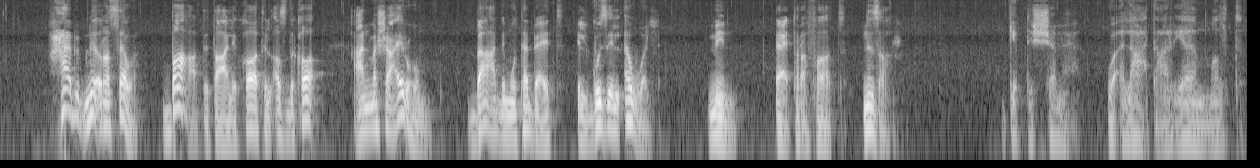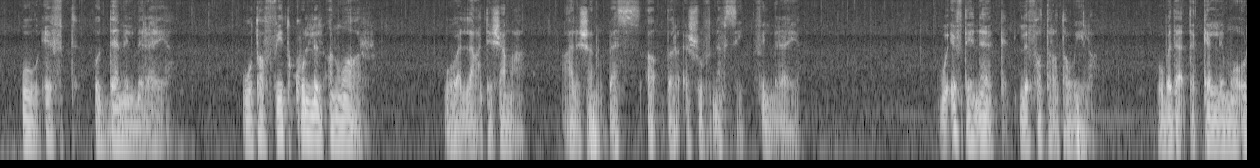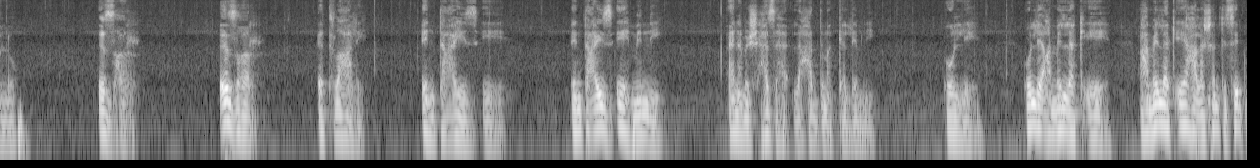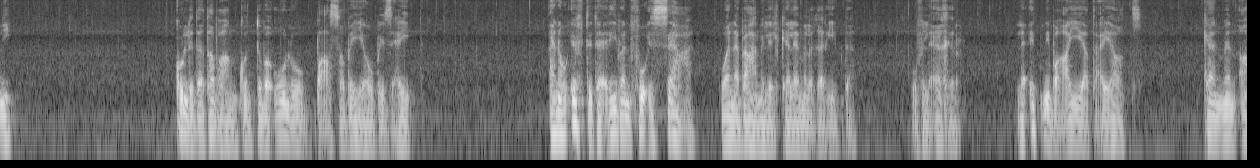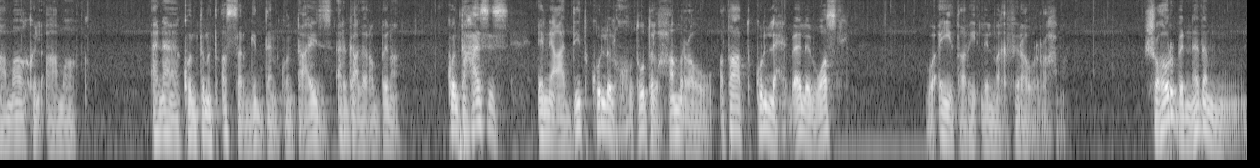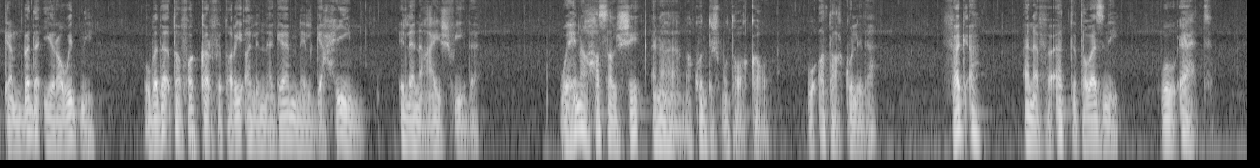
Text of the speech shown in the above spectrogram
حابب نقرأ سوا بعض تعليقات الأصدقاء عن مشاعرهم بعد متابعة الجزء الأول من اعترافات نزار. جبت الشمع وقلعت عريان ملط ووقفت قدام المراية وطفيت كل الأنوار وولعت شمعة علشان بس أقدر أشوف نفسي في المراية. وقفت هناك لفترة طويلة وبدأت أتكلم وأقول له إظهر إظهر اطلع لي. أنت عايز إيه؟ أنت عايز إيه مني؟ أنا مش هزهق لحد ما تكلمني. قول لي قول لي أعمل لك إيه؟ أعمل لك إيه علشان تسيبني؟ كل ده طبعا كنت بقوله بعصبية وبزعيق. أنا وقفت تقريبا فوق الساعة وأنا بعمل الكلام الغريب ده. وفي الآخر لقيتني بعيط عياط. كان من أعماق الأعماق. أنا كنت متأثر جدا كنت عايز أرجع لربنا. كنت حاسس إني عديت كل الخطوط الحمراء وقطعت كل حبال الوصل وأي طريق للمغفرة والرحمة. شعور بالندم كان بدأ يراودني وبدأت أفكر في طريقة للنجاة من الجحيم. اللي أنا عايش فيه ده. وهنا حصل شيء أنا ما كنتش متوقعه وقطع كل ده. فجأة أنا فقدت توازني ووقعت.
